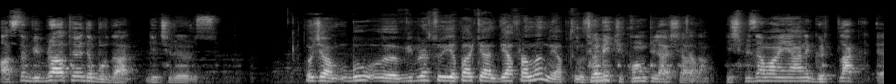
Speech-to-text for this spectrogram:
Aslında vibratoyu da buradan geçiriyoruz. Hocam bu e, vibratoyu yaparken diyaframdan mı yaptınız? bunu? Tabii ki komple aşağıdan. Hiçbir zaman yani gırtlak e,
